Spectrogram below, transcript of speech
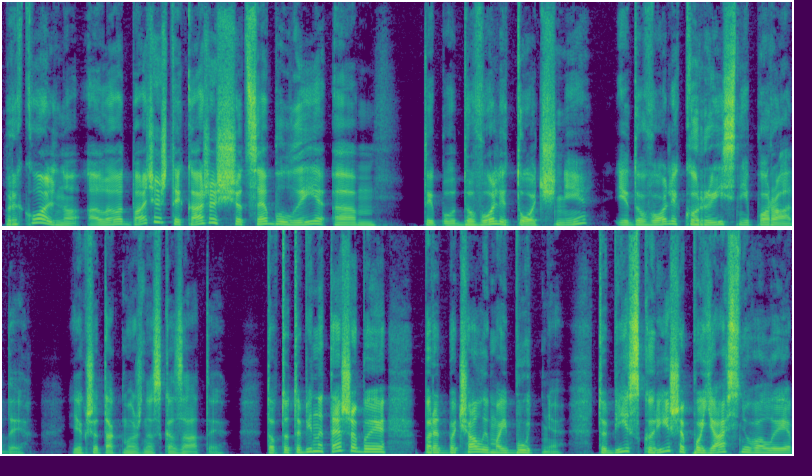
Прикольно, але от бачиш, ти кажеш, що це були, ем, типу, доволі точні і доволі корисні поради, якщо так можна сказати. Тобто тобі не те, щоби передбачали майбутнє, тобі скоріше пояснювали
